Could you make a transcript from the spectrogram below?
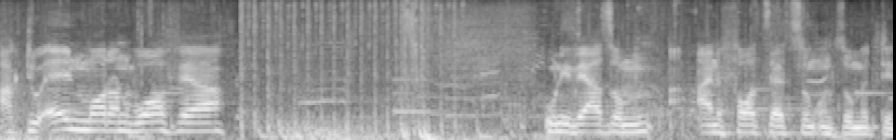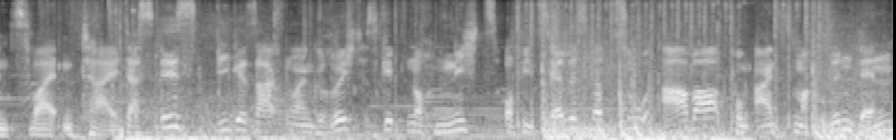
aktuellen Modern Warfare Universum eine Fortsetzung und somit den zweiten Teil. Das ist, wie gesagt, nur ein Gerücht. Es gibt noch nichts Offizielles dazu, aber Punkt 1 macht Sinn, denn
